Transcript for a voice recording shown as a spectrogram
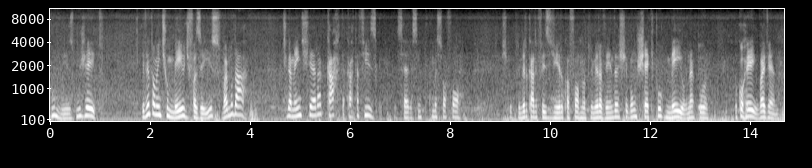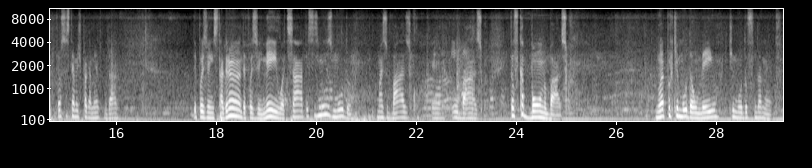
do mesmo jeito. Eventualmente o meio de fazer isso vai mudar. Antigamente era carta, carta física. Sério, assim que começou a fórmula. Acho que o primeiro cara que fez dinheiro com a fórmula na primeira venda chegou um cheque por mail, né? Por, por correio, vai vendo. Até o sistema de pagamento mudaram. Depois vem Instagram, depois vem e-mail, WhatsApp. Esses meios mudam, mas o básico é o básico. Então fica bom no básico. Não é porque muda o meio que muda o fundamento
